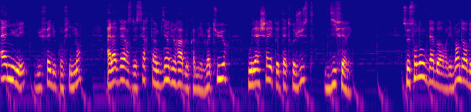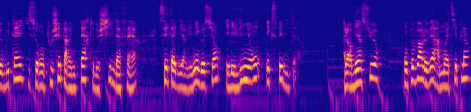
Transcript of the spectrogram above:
annulée du fait du confinement, à l'inverse de certains biens durables comme les voitures, où l'achat est peut-être juste différé. Ce sont donc d'abord les vendeurs de bouteilles qui seront touchés par une perte de chiffre d'affaires, c'est-à-dire les négociants et les vignerons expéditeurs. Alors bien sûr, on peut voir le verre à moitié plein,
